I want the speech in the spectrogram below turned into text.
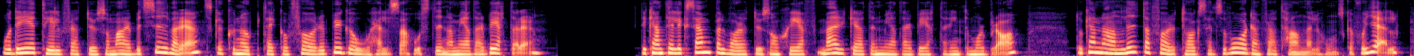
Och det är till för att du som arbetsgivare ska kunna upptäcka och förebygga ohälsa hos dina medarbetare. Det kan till exempel vara att du som chef märker att en medarbetare inte mår bra. Då kan du anlita företagshälsovården för att han eller hon ska få hjälp.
